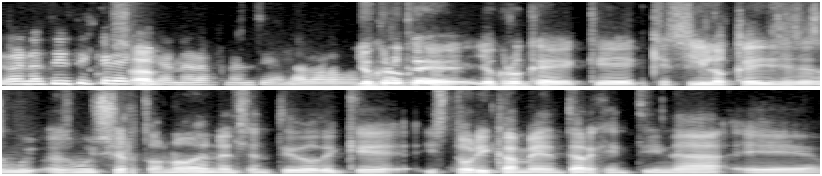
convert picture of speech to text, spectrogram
Bueno, sí, sí quería o sea, que ganara Francia, la verdad. Yo creo que, yo creo que, que, que, sí, lo que dices es muy, es muy cierto, ¿no? En el sentido de que históricamente Argentina, eh,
